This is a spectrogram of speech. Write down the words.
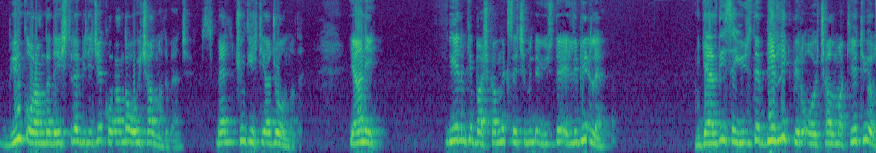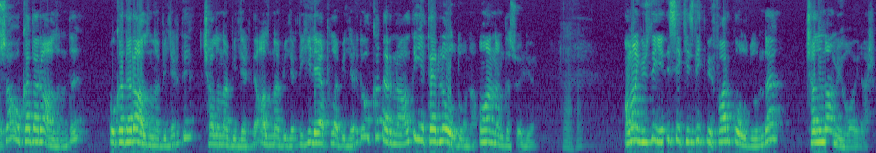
büyük oranda değiştirebilecek oranda oy çalmadı bence. Ben çünkü ihtiyacı olmadı. Yani diyelim ki başkanlık seçiminde yüzde 51 ile geldiyse yüzde birlik bir oy çalmak yetiyorsa o kadarı alındı. O kadarı alınabilirdi, çalınabilirdi, alınabilirdi, hile yapılabilirdi. O kadarını aldı, yeterli oldu ona. O anlamda söylüyorum. Hı hı. Ama %7-8'lik bir fark olduğunda çalınamıyor oylar.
